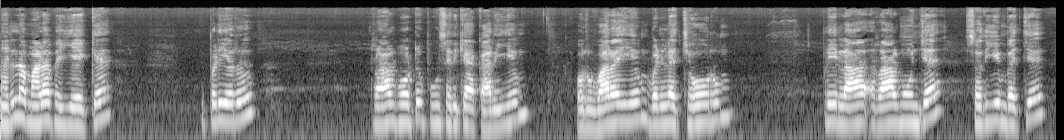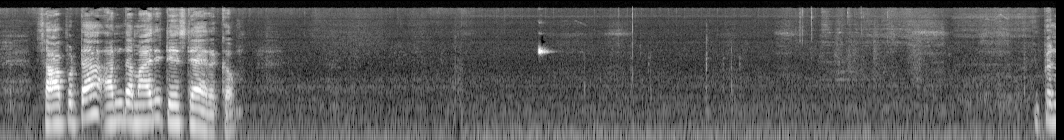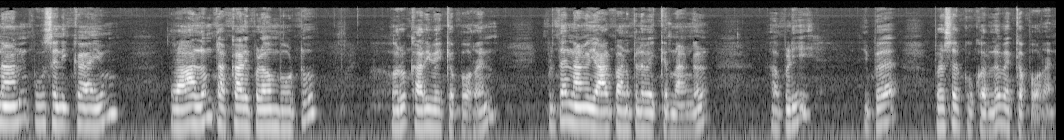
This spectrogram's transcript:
நல்ல மழை பெய்யக்க. இப்படி ஒரு இறால் போட்டு பூசணிக்காய் கறியும் ஒரு வரையும் வெள்ளைச்சோறும் இப்படி லா இறால் மூஞ்ச சொதியும் வச்சு சாப்பிட்டா அந்த மாதிரி டேஸ்ட்டாக இருக்கும். இப்போ நான் பூசணிக்காயும் இறாலும் தக்காளி பழம் போட்டு ஒரு கறி வைக்க போகிறேன் இப்படி தான் நாங்கள் யாழ்ப்பாணத்தில் வைக்கிறாங்க அப்படி இப்போ ப்ரெஷர் குக்கரில் வைக்க போகிறேன்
